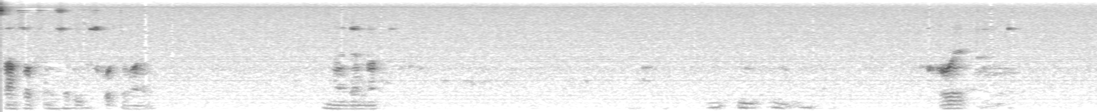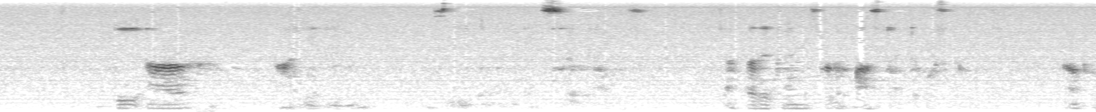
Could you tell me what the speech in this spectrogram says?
সার্চ অপশন হিসেবে ইউজ করতে পারেন। না, এটা না। red T R I N C চারটা রেড ট্রায়াঙ্গেলস করে পাঁচটা একটা প্রশ্ন ওকে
